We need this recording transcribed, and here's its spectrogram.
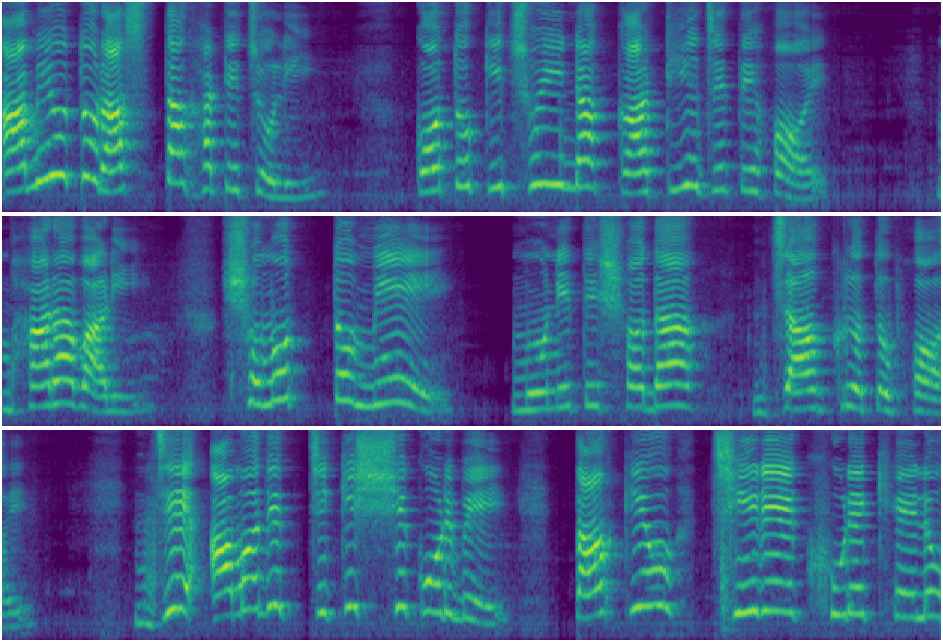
আমিও তো রাস্তাঘাটে চলি, কত কিছুই না কাটিয়ে যেতে হয়। ভাড়া বাড়ি, সমস্ত মেয়ে মনেতে সদা জাগ্রত ভয়। যে আমাদের চিকিৎসা করবে তাকেও ছিঁড়ে খুঁড়ে খেলো।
